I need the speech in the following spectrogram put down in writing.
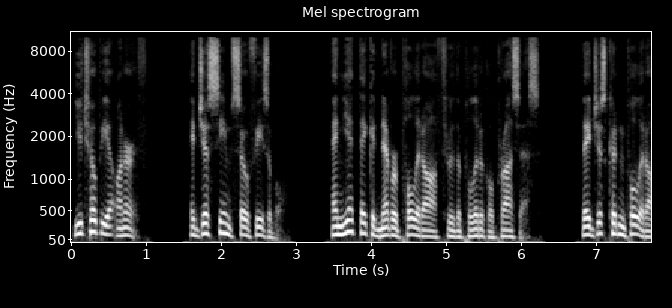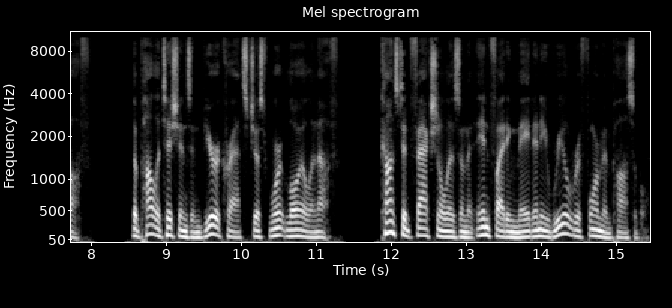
Utopia on Earth. It just seemed so feasible. And yet they could never pull it off through the political process. They just couldn't pull it off. The politicians and bureaucrats just weren't loyal enough. Constant factionalism and infighting made any real reform impossible.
